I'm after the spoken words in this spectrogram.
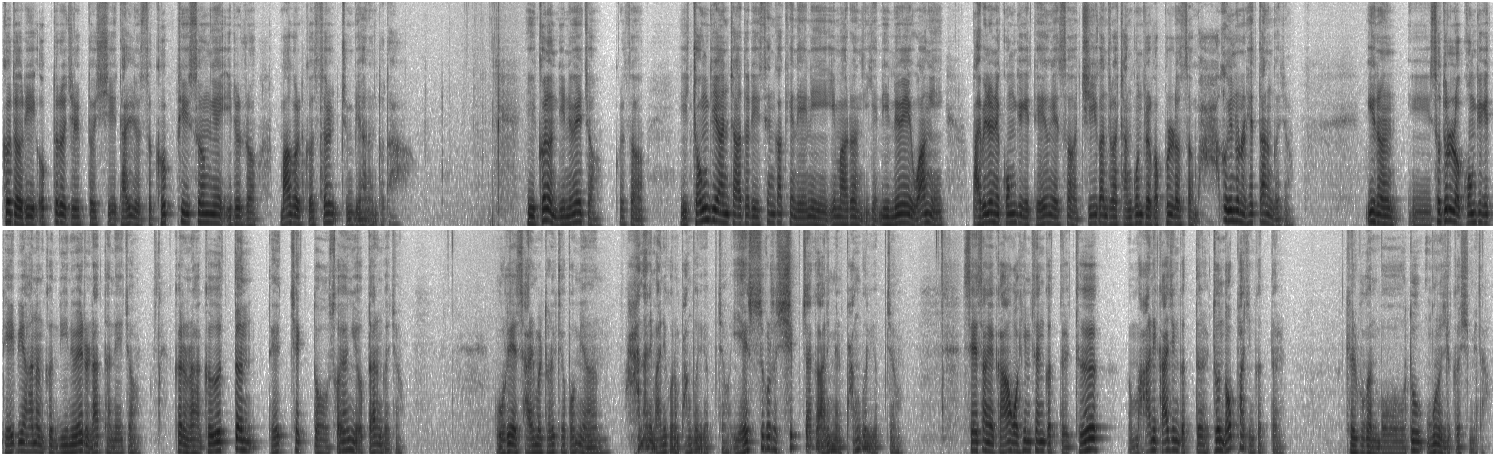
그들이 엎드러질 듯이 달려서 급히 성에 이르러 막을 것을 준비하는도다. 이 그는 니누에죠. 그래서 이 존귀한 자들이 생각해내니 이 말은 이게 니누의 왕이 바빌론의 공격에 대응해서 지휘관들과 장군들과 불러서 막 의논을 했다는 거죠. 이런 이 서둘러 공격에 대비하는 그 니누에를 나타내죠. 그러나 그 어떤 대책도 소용이 없다는 거죠. 우리의 삶을 돌이켜 보면 하나님 아니고는 방법이 없죠. 예수 그리스도 십자가 아니면 방법이 없죠. 세상에 강하고 힘센 것들, 더 많이 가진 것들, 더 높아진 것들, 결국은 모두 무너질 것입니다.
